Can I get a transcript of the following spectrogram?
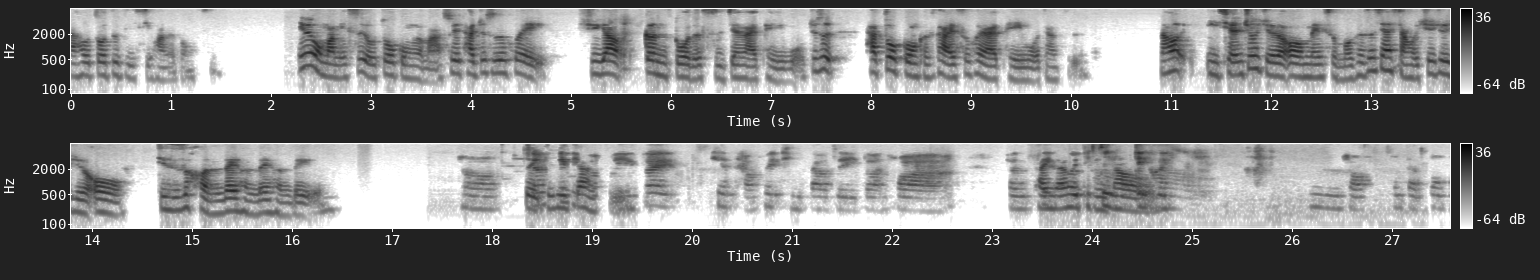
然后做自己喜欢的东西。因为我妈咪是有做工的嘛，所以她就是会需要更多的时间来陪我，就是她做工，可是她还是会来陪我这样子。然后以前就觉得哦没什么，可是现在想回去就觉得哦，其实是很累很累很累的。啊，对就是这样子你在天堂会听到这一段话，很他应该会听，到。嗯好，很感动，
